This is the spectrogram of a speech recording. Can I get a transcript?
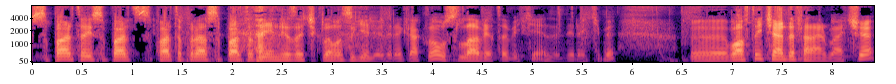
Sparta'yı Sparta, Sparta Prag Sparta'da yeneceğiz açıklaması geliyor direkt aklıma. Bu Slavia tabii ki rakibi. Ee, bu hafta içeride Fenerbahçe.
